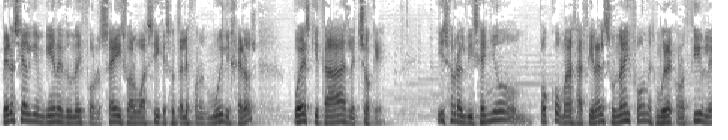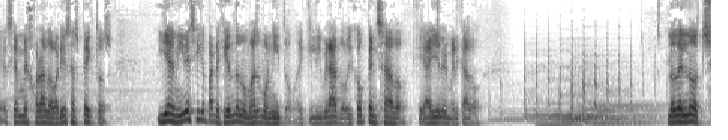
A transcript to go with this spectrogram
pero si alguien viene de un iPhone 6 o algo así, que son teléfonos muy ligeros, pues quizás le choque. Y sobre el diseño, poco más. Al final es un iPhone, es muy reconocible, se han mejorado varios aspectos y a mí me sigue pareciendo lo más bonito, equilibrado y compensado que hay en el mercado. Lo del notch,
